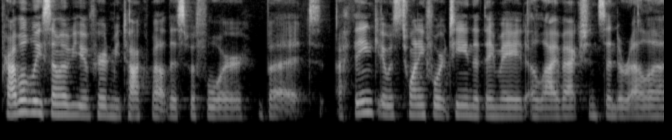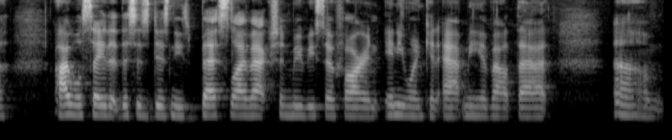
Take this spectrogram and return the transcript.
probably some of you have heard me talk about this before, but I think it was 2014 that they made a live action Cinderella. I will say that this is Disney's best live action movie so far, and anyone can at me about that. Um,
